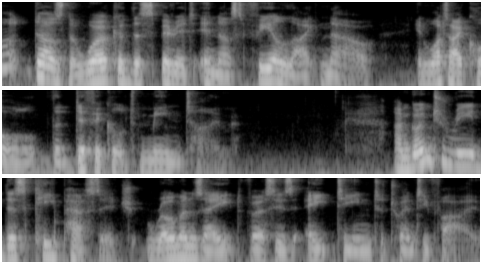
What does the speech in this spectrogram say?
What does the work of the Spirit in us feel like now in what I call the difficult meantime? I'm going to read this key passage, Romans 8 verses 18 to 25.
